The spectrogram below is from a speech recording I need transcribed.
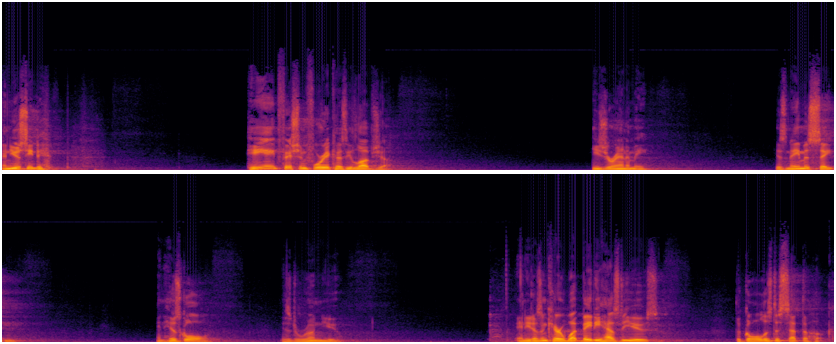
and you just need to, he ain't fishing for you because he loves you. He's your enemy. His name is Satan. And his goal is to ruin you and he doesn't care what bait he has to use. The goal is to set the hook.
